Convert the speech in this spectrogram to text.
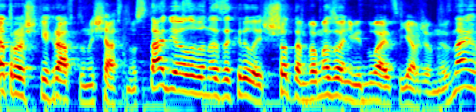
Я трошки грав ту нещасну стадію, але вона закрилась. Що там в Амазоні відбувається, я вже не знаю.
